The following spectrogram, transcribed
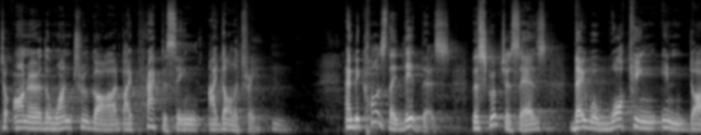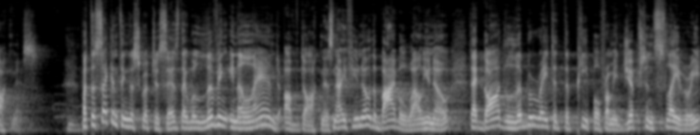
to honor the one true God by practicing idolatry. And because they did this, the scripture says they were walking in darkness. But the second thing the scripture says, they were living in a land of darkness. Now, if you know the Bible well, you know that God liberated the people from Egyptian slavery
